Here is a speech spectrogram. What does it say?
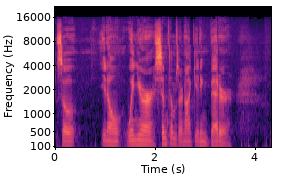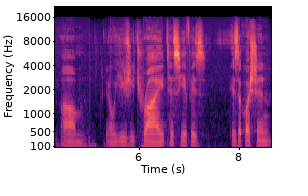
So, you know, when your symptoms are not getting better, um, you know, we usually try to see if is is the question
